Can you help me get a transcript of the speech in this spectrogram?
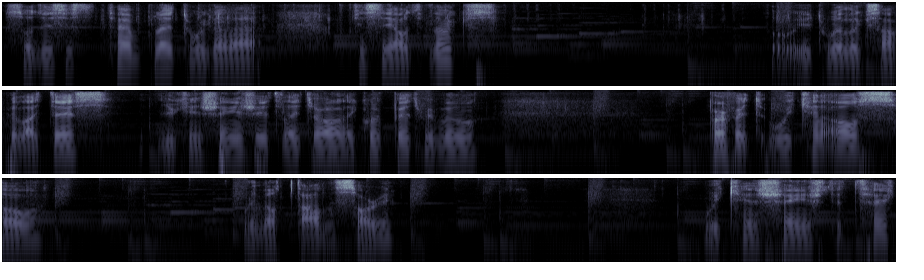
So this is template, we're gonna, we can see how it looks. So it will look something like this. You can change it later on, equip it, remove. Perfect. We can also, we're not done, sorry. We can change the text,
